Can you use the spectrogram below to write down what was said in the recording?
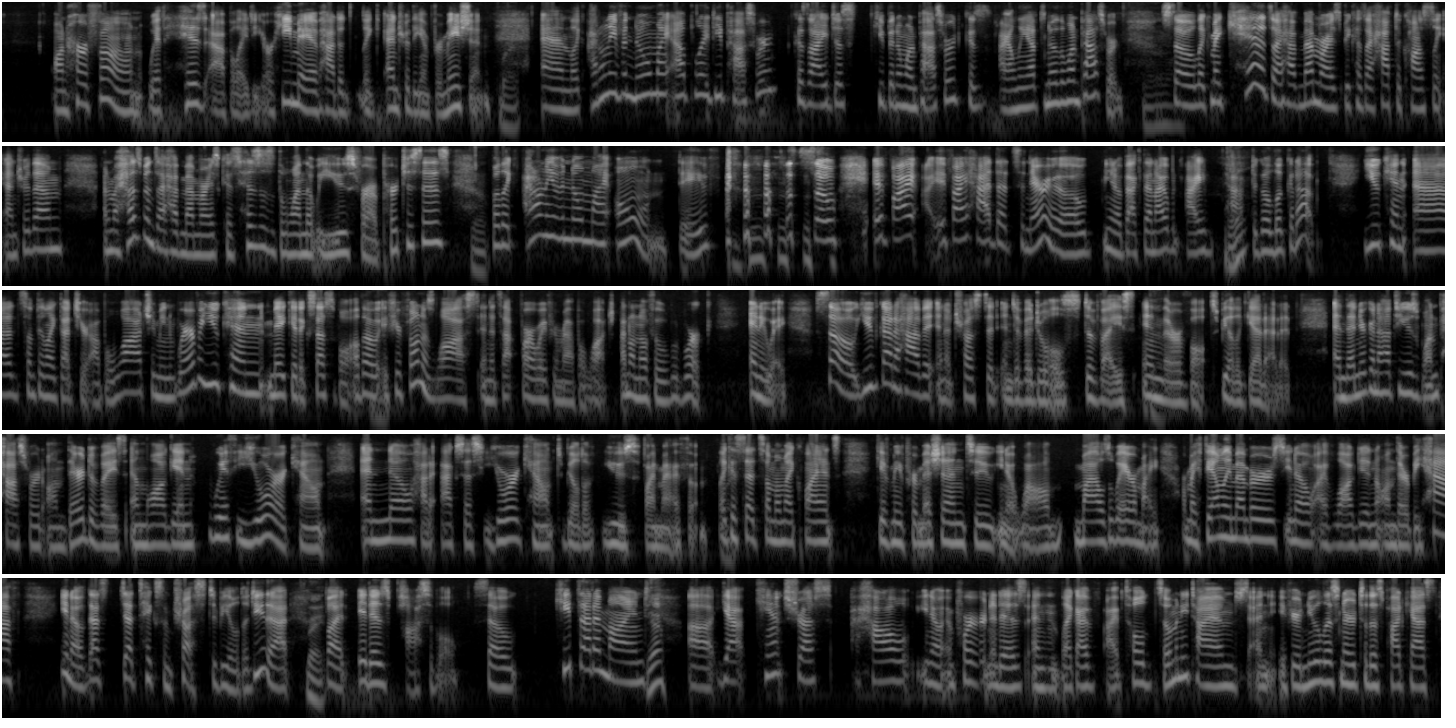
on her phone with his Apple ID, or he may have had to like enter the information. Right. And like, I don't even know my Apple ID password because I just keep it in 1Password because I only have to know the 1Password. So like my kids, I have memorized because I have to constantly enter them, and my husband's I have memorized because his is the one that we use for our purchases. Yeah. But like, I don't even know my own, Dave. Mm-hmm. so if I if I had that scenario, you know, back then I would I have yeah. to go look it up. You can add something like that to your Apple Watch. I mean, wherever you can make it accessible. Although if your phone is lost and it's that far away from your Apple Watch, I don't know if it would work Anyway, so you've got to have it in a trusted individual's device in their vault to be able to get at it. And then you're going to have to use 1Password on their device and log in with your account and know how to access your account to be able to use Find My iPhone. Like I said, some of my clients give me permission to, you know, while I'm miles away or my or my family members, you know, I've logged in on their behalf you know that's that takes some trust to be able to do that right. but it is possible so keep that in mind yeah uh, yeah can't stress how you know important it is. And like i've i've told so many times and if you're a new listener to this podcast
